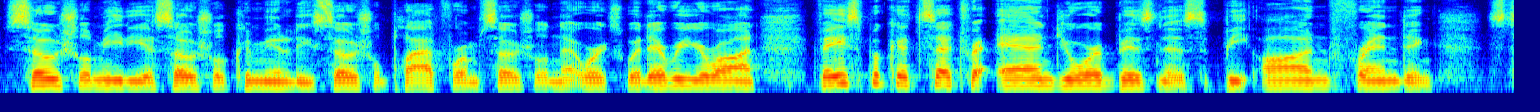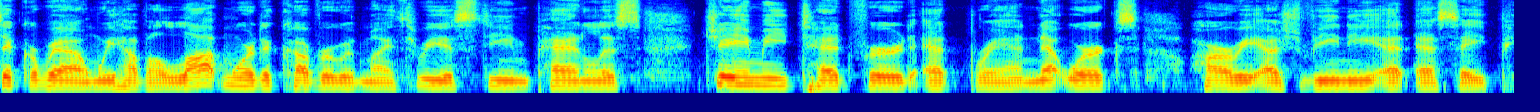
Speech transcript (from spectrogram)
Social media, social community, social platform, social networks, whatever you're on. Facebook, etc. and your business beyond friending. Stick around. We have a lot more to cover with my three esteemed panelists, Jamie Tedford at Brand Networks, Hari Ashvini at SAP,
